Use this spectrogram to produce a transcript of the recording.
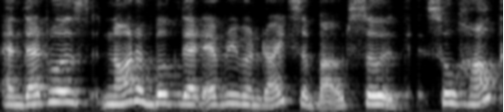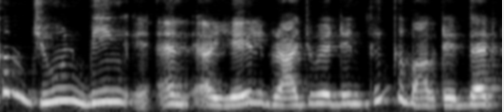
and that was not a book that everyone writes about. So so how come June, being an, a Yale graduate, didn't think about it? That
